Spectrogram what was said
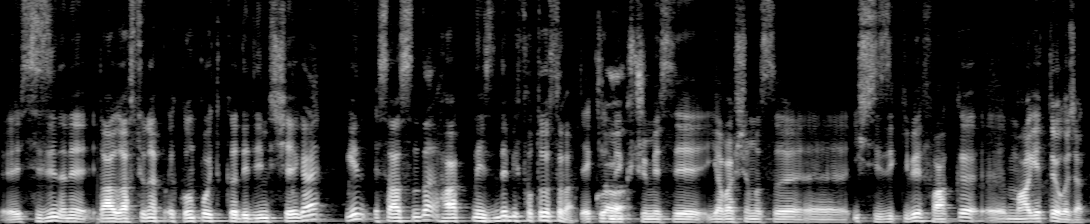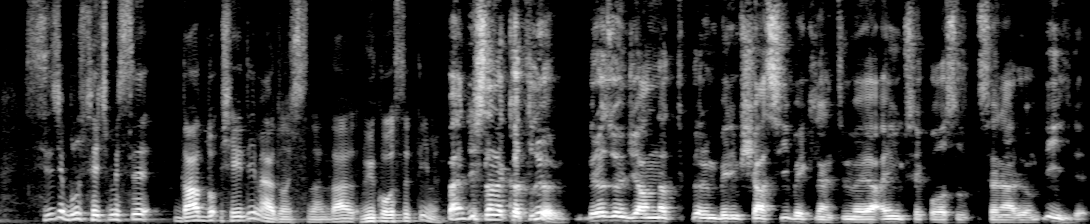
e, sizin hani daha rasyonel ekonomi politika dediğimiz şeylerin esasında halk nezdinde bir faturası var. İşte ekonomi evet. küçülmesi, yavaşlaması, e, işsizlik gibi farklı maliyetler olacak. Sizce bunu seçmesi daha şey değil mi Erdoğan açısından? Daha büyük olasılık değil mi? Bence sana katılıyorum. Biraz önce anlattıklarım benim şahsi beklentim veya en yüksek olasılık senaryom değildi.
